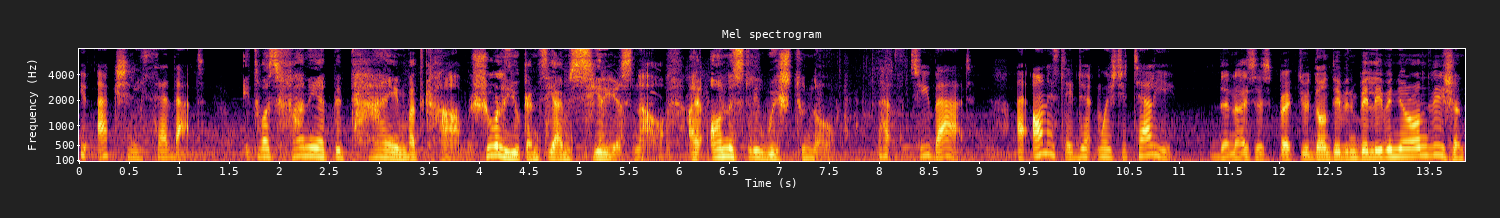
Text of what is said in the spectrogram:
You actually said that. It was funny at the time, but come, surely you can see I'm serious now. I honestly wish to know. That's too bad. I honestly don't wish to tell you. Then I suspect you don't even believe in your own vision.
